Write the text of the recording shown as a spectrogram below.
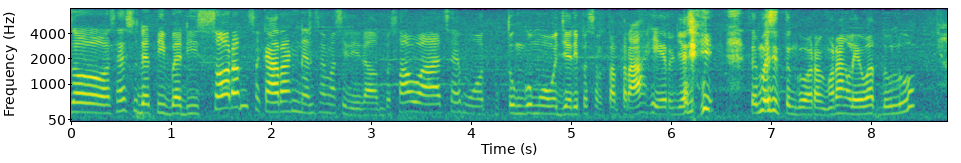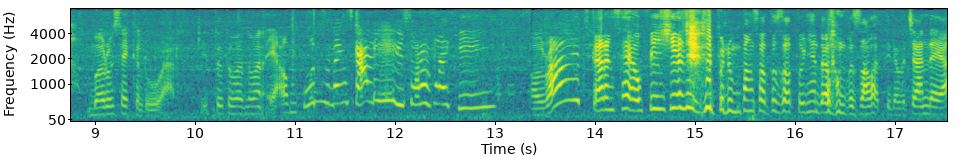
So, saya sudah tiba di Sorong sekarang dan saya masih di dalam pesawat. Saya mau tunggu mau jadi peserta terakhir. Jadi, saya masih tunggu orang-orang lewat dulu baru saya keluar. Gitu, teman-teman. Ya ampun, senang sekali di Sorong lagi. Alright, sekarang saya official jadi penumpang satu-satunya dalam pesawat. Tidak bercanda ya.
